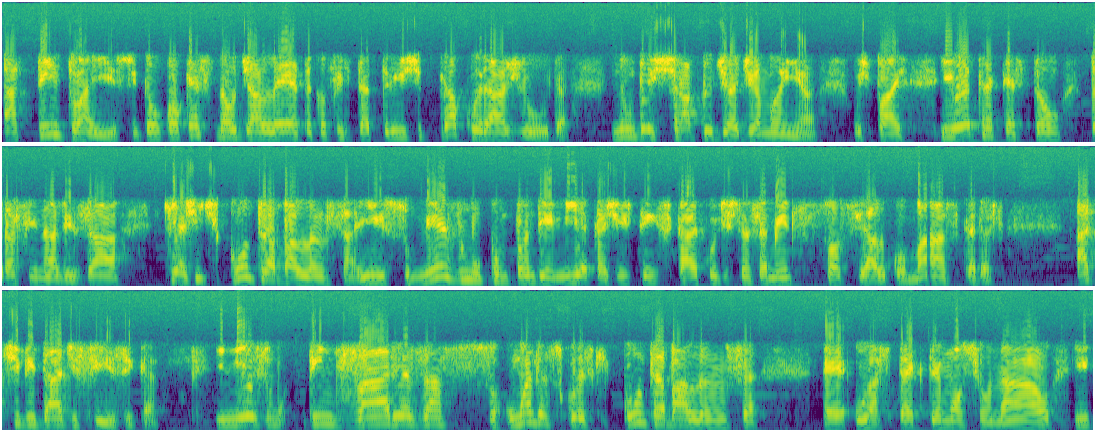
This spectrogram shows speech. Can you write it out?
atento a isso. Então, qualquer sinal de alerta que o filho está triste, procurar ajuda. Não deixar para o dia de amanhã os pais. E outra questão para finalizar, que a gente contrabalança isso, mesmo com pandemia, que a gente tem que ficar com distanciamento social com máscaras, atividade física. E mesmo tem várias ações. Uma das coisas que contrabalança é, o aspecto emocional e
